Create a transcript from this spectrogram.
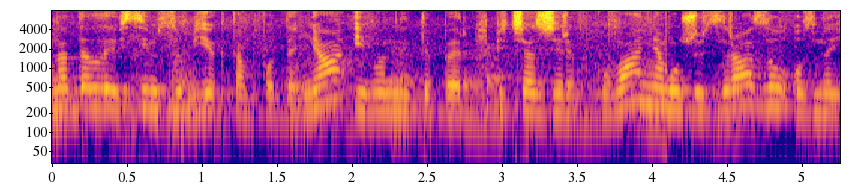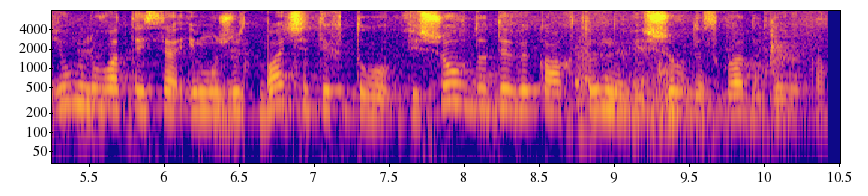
надали всім суб'єктам подання, і вони тепер під час жеребкування можуть зразу ознайомлюватися і можуть бачити, хто війшов до ДВК, хто не війшов до складу ДВК.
